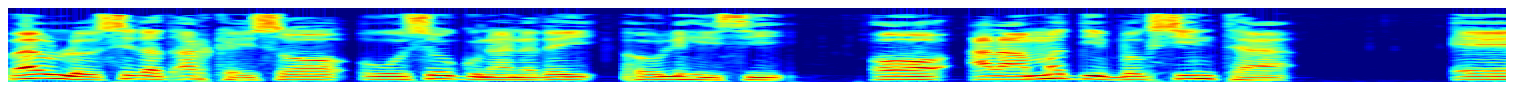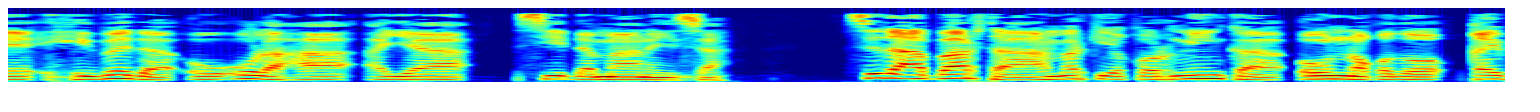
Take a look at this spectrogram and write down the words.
bawlos sidaad arkayso wuu soo gunaanaday howlihiisii oo calaamaddii bogsiinta ee hibada uu u lahaa ayaa sii dhammaanaysa. Sida abbaarta ah markii qorniinka uu noqdo qayb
